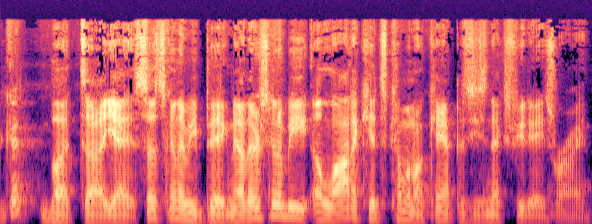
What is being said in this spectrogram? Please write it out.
Okay. But uh, yeah, so it's going to be big. Now there's going to be a lot of kids coming on campus these next few days, Ryan.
